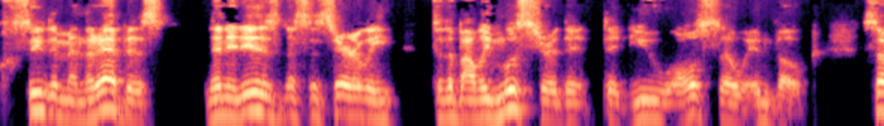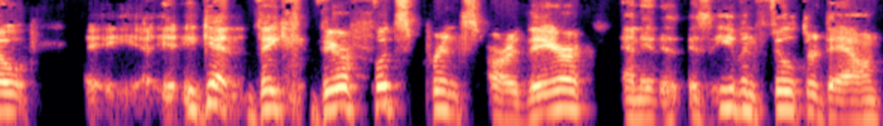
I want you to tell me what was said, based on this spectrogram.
Chassidim and the Rebbes than it is necessarily to the Bali Musar that, that you also invoke. So again, they their footprints are there, and it is even filtered down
